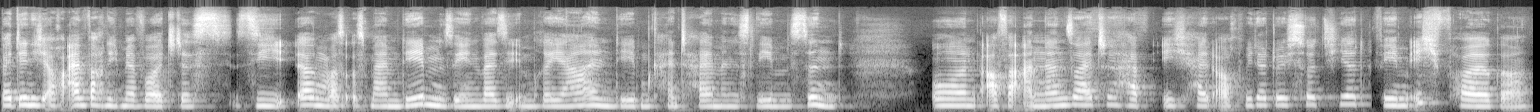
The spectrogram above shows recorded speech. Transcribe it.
bei denen ich auch einfach nicht mehr wollte, dass sie irgendwas aus meinem Leben sehen, weil sie im realen Leben kein Teil meines Lebens sind. Und auf der anderen Seite habe ich halt auch wieder durchsortiert, wem ich folge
